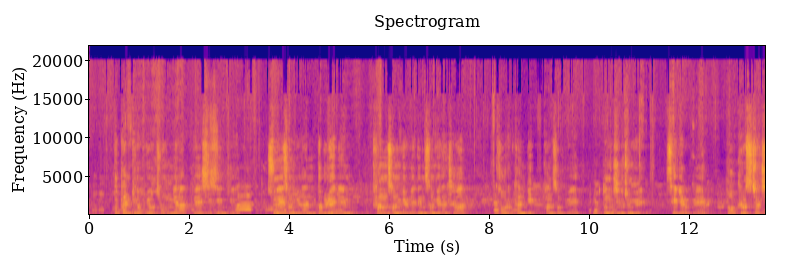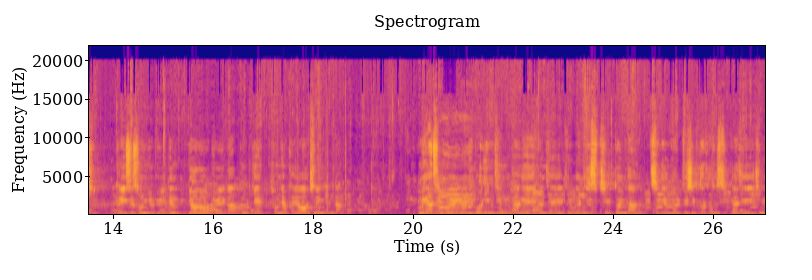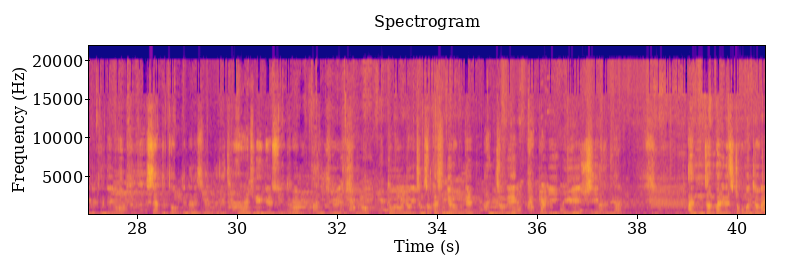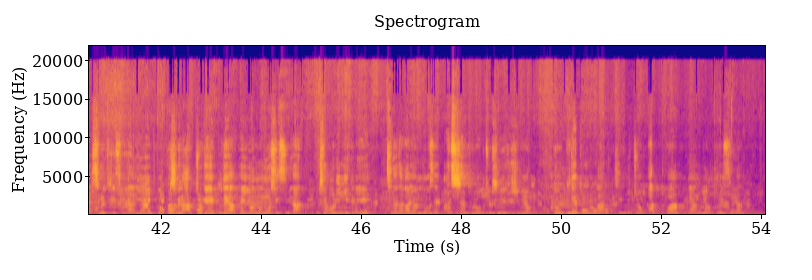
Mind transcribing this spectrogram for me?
북한 기독교 총연합회 CCNK, 순회 선교단 WNM, 캄 선교회 등 선교단체와 거룩한 빛 광성교회, 목동 지구촌교회, 세계로교회, 더 크로스 처치, 그레이스 선교교회 등 여러 교회가 함께 협력하여 진행됩니다. 우리가 지금 모여 있는 이곳 임진각의 현재 기온은 27도입니다. 지금 12시부터 5시까지 진행될 텐데요. 시작부터 끝나는 시간까지 잘 진행될 수 있도록 많이 기도해 주시고요. 또 여기 참석하신 여러분들 안전에 각별히 유의해 주시기 바랍니다. 안전 관련해서 조금 먼저 말씀을 드리겠습니다. 이곳 보시면 앞쪽에 무대 앞에 연못이 있습니다. 혹시 어린이들이 지나다가 연못에 빠지지 않도록 조심해 주시고요. 또 무대 통로가 지금 이쪽 앞과 양 옆으로 있습니다.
